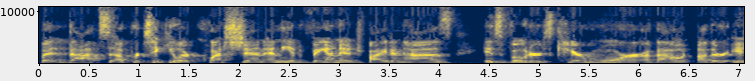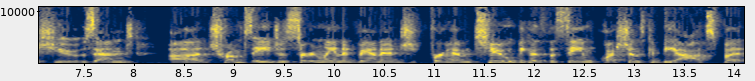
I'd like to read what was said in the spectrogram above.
But that's a particular question. And the advantage Biden has is voters care more about other issues. And uh, Trump's age is certainly an advantage for him too, because the same questions could be asked. But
